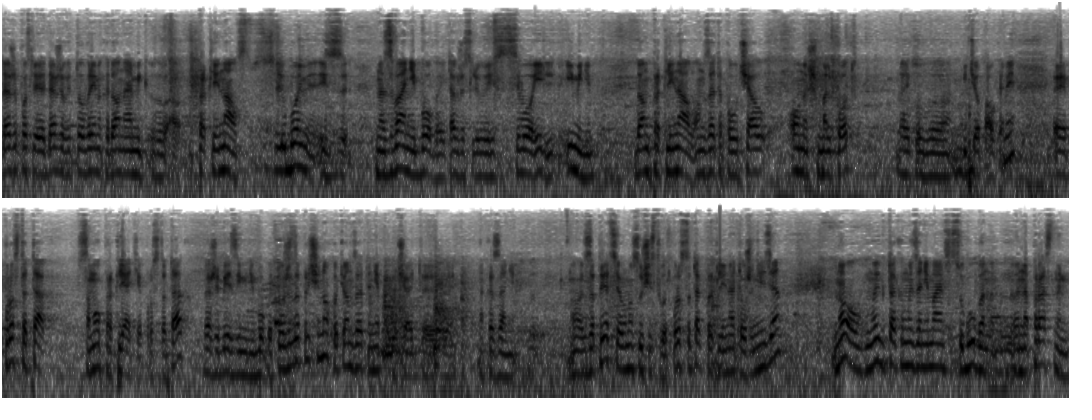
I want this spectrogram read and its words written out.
даже после, даже в то время, когда он ами- проклинал с любой из названий Бога и также с, его и- именем, когда он проклинал, он за это получал оныш малькот, да, это было битье палками. Э, Просто так, само проклятие просто так, даже без имени Бога, тоже запрещено, хоть он за это не получает э, наказание. Но Запрет все равно существует. Просто так проклинать тоже нельзя. Но мы, так как мы занимаемся сугубо на- напрасным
